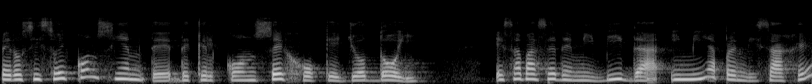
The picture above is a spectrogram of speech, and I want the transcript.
pero si soy consciente de que el consejo que yo doy es a base de mi vida y mi aprendizaje,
